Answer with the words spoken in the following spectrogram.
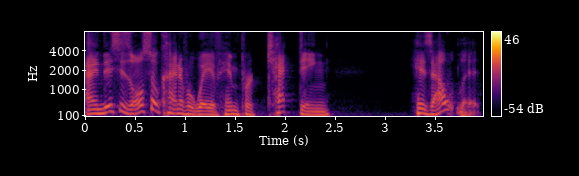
And this is also kind of a way of him protecting his outlet,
